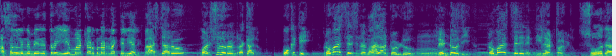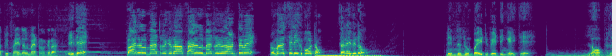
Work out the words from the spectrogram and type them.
అసలు నిన్న మీరిద్దరు ఏం మాట్లాడుకున్నారో నాకు తెలియాలి. మాస్టారు మనుషులు రెండు రకాలు. ఒకటి రొమాన్స్ తెలిసిన నాలాంటోళ్ళు. రెండోది రొమాన్స్ తెలియని నీలాంటోళ్ళు. సోదాపి ఫైనల్ మ్యాటర్ కదా. ఇదే. ఫైనల్ మ్యాటర్ కదా ఫైనల్ మ్యాటర్ కదా అంటమే. రొమాన్స్ తెలియకపోవటం. సరే విను. నిన్న నువ్వు బయట వెయిటింగ్ అయితే లోపల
